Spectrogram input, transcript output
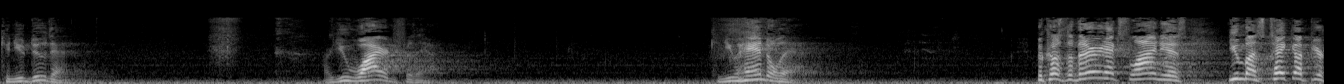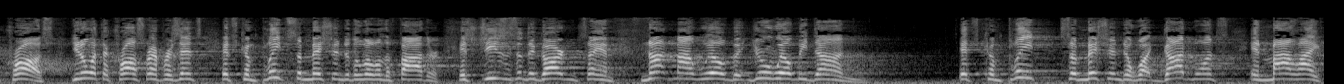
Can you do that? Are you wired for that? Can you handle that? Because the very next line is, you must take up your cross. You know what the cross represents? It's complete submission to the will of the Father. It's Jesus in the garden saying, Not my will, but your will be done. It's complete submission to what God wants in my life.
